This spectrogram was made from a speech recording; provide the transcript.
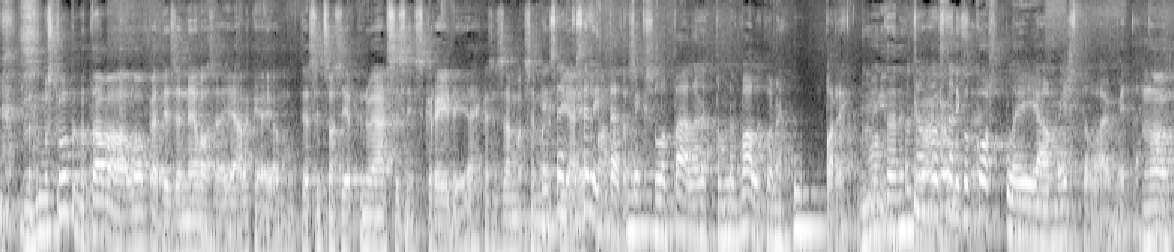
mutta musta tuntuu, että tavallaan lopetin sen nelosen jälkeen jo, mutta sitten se on siirtynyt Assassin's Creediin, ehkä se sama, semmoinen se pieni selittää, että miksi sulla on päällä nyt tämmönen valkoinen huppari. Mutta No nyt tämä on aika sitä niinku cosplayaamista vai mitä? No,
